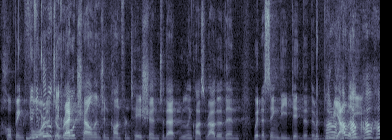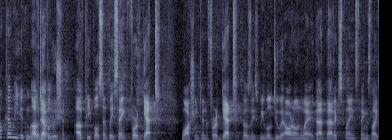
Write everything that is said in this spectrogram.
hoping you for a direct challenge and confrontation to that ruling class rather than witnessing the, the, the, the Para, reality how, how, how can we ignore of that? devolution, of people simply saying, forget Washington, forget those leads, we will do it our own way. That, that explains things like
